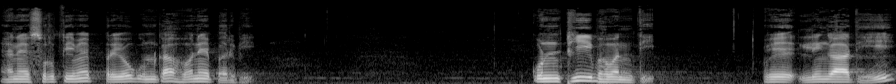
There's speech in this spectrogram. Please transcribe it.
यानी श्रुति में प्रयोग उनका होने पर भी कुंठी भवंती। वे लिंगादि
